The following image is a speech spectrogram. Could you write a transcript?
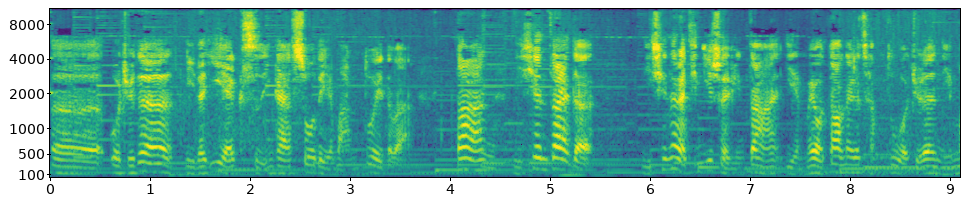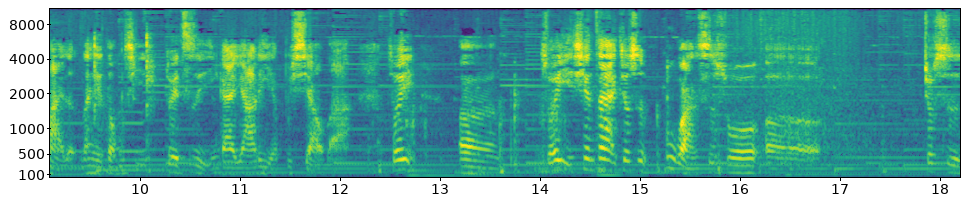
呃，我觉得你的 EX 应该说的也蛮对的吧。当然，你现在的你现在的经济水平当然也没有到那个程度。我觉得你买的那些东西对自己应该压力也不小吧。所以，呃，所以现在就是不管是说呃，就是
